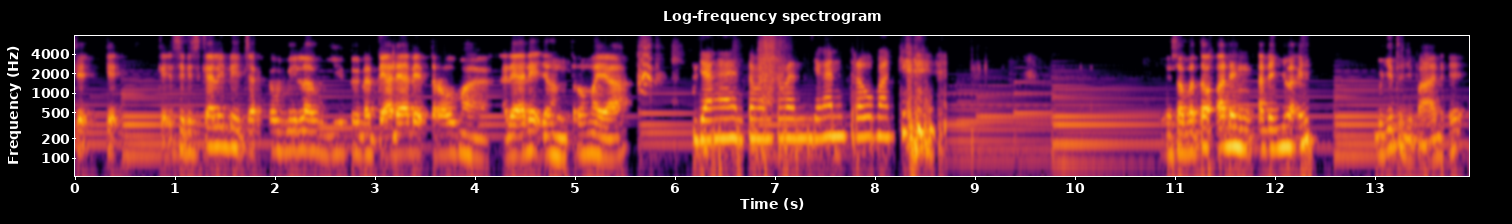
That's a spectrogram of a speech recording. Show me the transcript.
Kayak, kayak, kayak sedih sekali nih cak kau bilang begitu nanti adik-adik trauma. Adik-adik jangan trauma ya. Jangan teman-teman. Jangan trauma ki. Ya sahabat tahu ada yang ada yang bilang eh begitu sih pak adik.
